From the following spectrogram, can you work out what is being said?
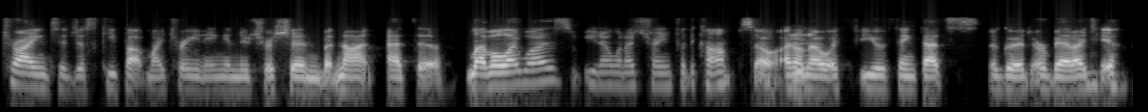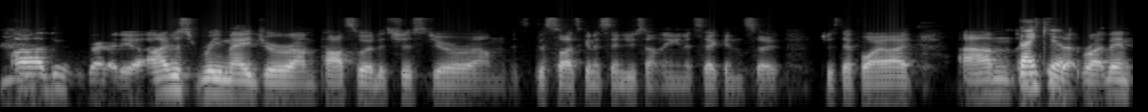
trying to just keep up my training and nutrition, but not at the level I was, you know, when I was training for the comp. So I don't know if you think that's a good or bad idea. Uh, I think it's a great idea. I just remade your um, password. It's just your um, it's, the site's going to send you something in a second. So just FYI. Um, Thank you. That right then.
